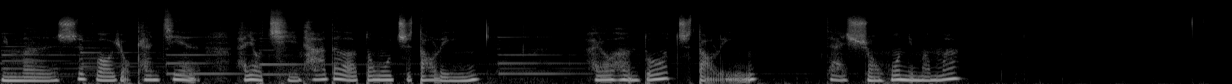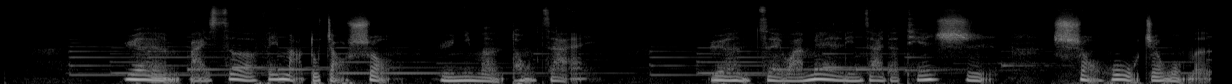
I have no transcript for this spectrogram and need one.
你们是否有看见还有其他的动物指导灵？还有很多指导灵在守护你们吗？愿白色飞马独角兽与你们同在。愿最完美临在的天使守护着我们，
